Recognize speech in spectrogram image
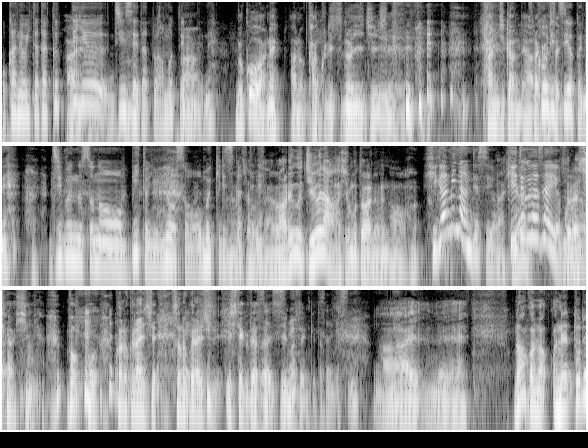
お金をいただくっていう人生だとは思ってるんでね、向こうはねあの確率のいい人生、短時間で荒効稼ぎ。率よくね自分のその美という要素を思いっきり使ってね。そうそう。悪口言うな橋本悪の。ひがみなんですよ。聞いてくださいよそれはうんもうこうこのくらいにしてそのくらいにし してください。すいませんけど。そうですね。ね。はい、えーなんかなネットで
